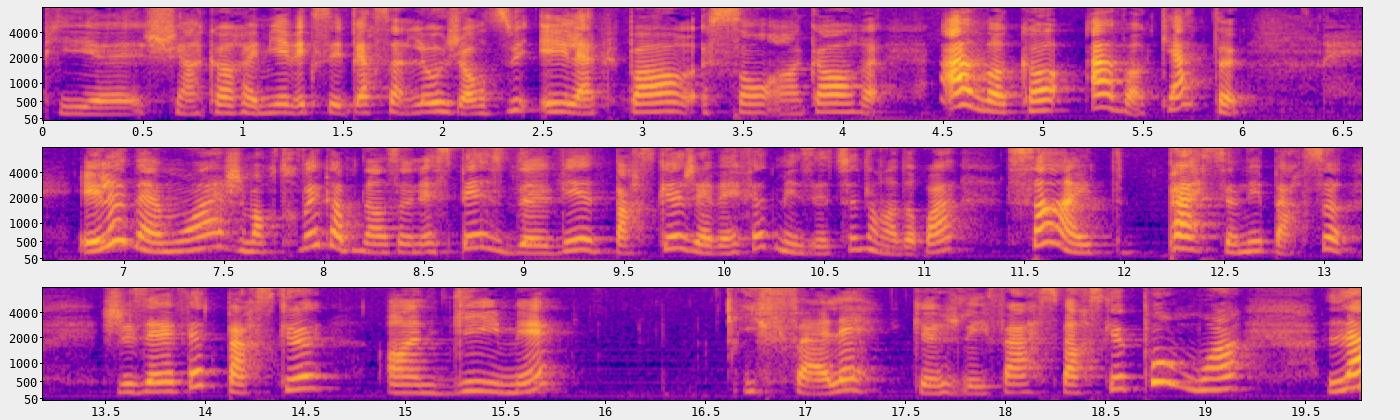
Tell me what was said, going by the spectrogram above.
puis je suis encore amie avec ces personnes-là aujourd'hui et la plupart sont encore avocats, avocates. Et là, ben moi, je me retrouvais comme dans une espèce de vide parce que j'avais fait mes études en droit sans être passionnée par ça. Je les avais faites parce que, en guillemets, il fallait que je les fasse parce que pour moi, la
